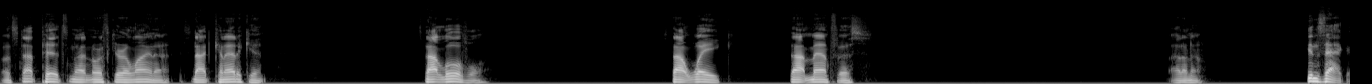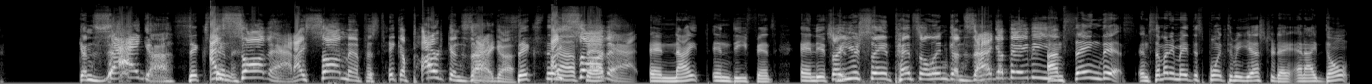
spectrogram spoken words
Well, it's not Pitt. It's not North Carolina. It's not Connecticut. It's not Louisville. Not Wake. It's not Memphis. I don't know. Gonzaga. Gonzaga! Sixth I saw that. I saw Memphis take apart Gonzaga. sixth in I offense saw that. and ninth in defense. And if So you, you're saying pencil in Gonzaga, baby? I'm saying this, and somebody made this point to me yesterday, and I don't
